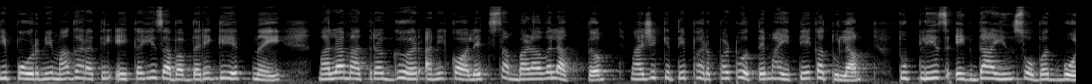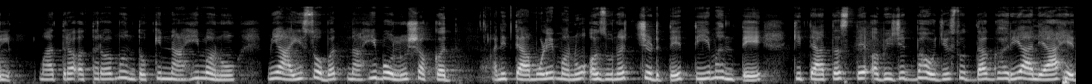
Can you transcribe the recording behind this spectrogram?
ती पौर्णिमा घरातील एकही जबाबदारी घेत नाही. मला मात्र घर आणि कॉलेज सांभाळावं लागतं. माझी किती फरफट होते माहिती आहे का तुला? तू प्लीज एकदा आईंसोबत बोल. मात्र अथर्व म्हणतो की नाही म्हणू मी आईसोबत नाही बोलू शकत. आणि त्यामुळे मनू अजूनच चिडते. ती म्हणते की त्यातच ते अभिजित भाऊजीसुद्धा घरी आले आहेत.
